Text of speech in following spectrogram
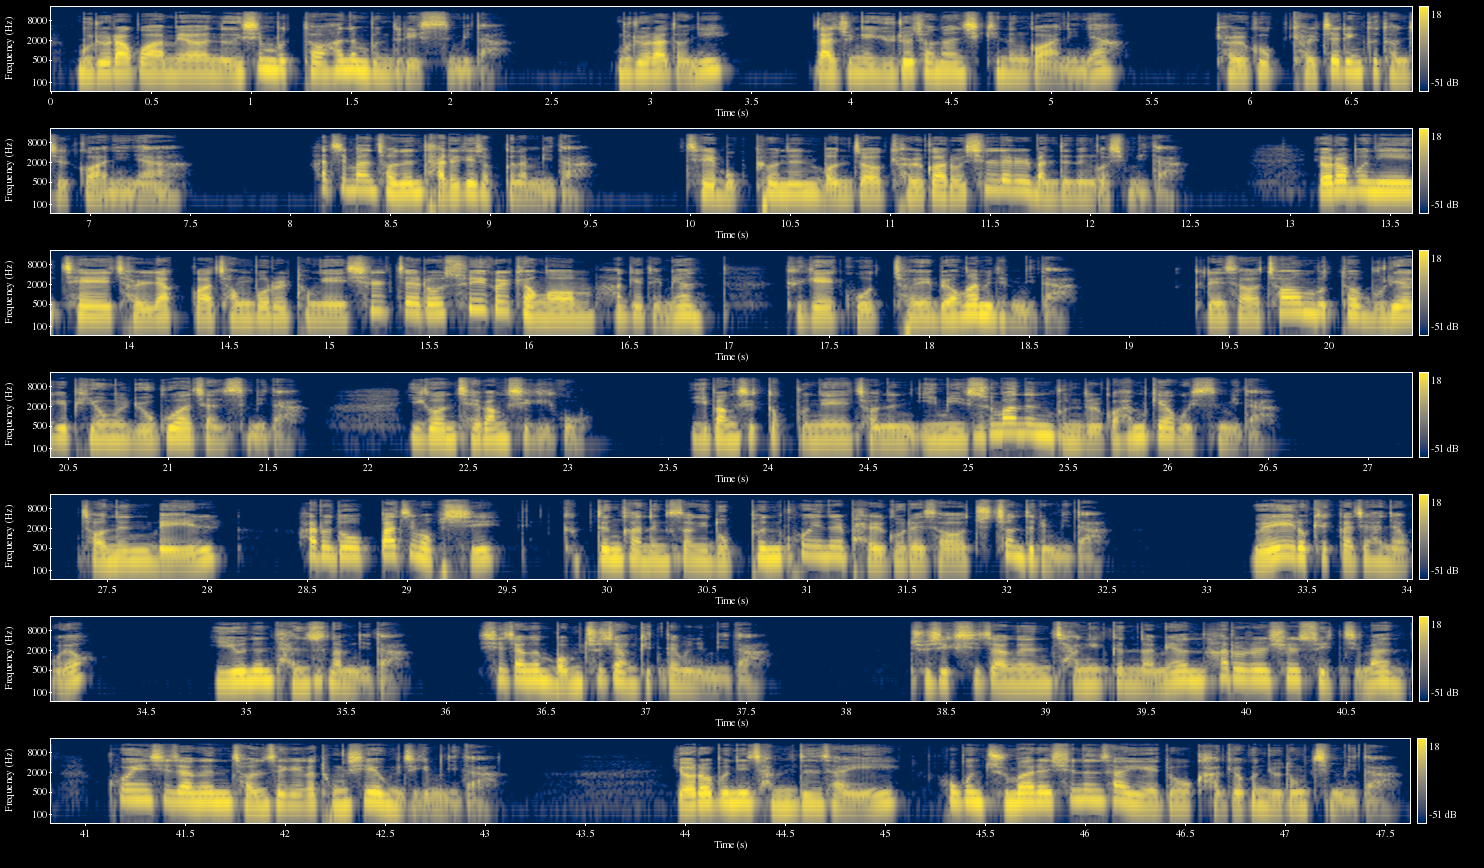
무료라고 하면 의심부터 하는 분들이 있습니다. 무료라더니 나중에 유료 전환시키는 거 아니냐? 결국 결제 링크 던질 거 아니냐? 하지만 저는 다르게 접근합니다. 제 목표는 먼저 결과로 신뢰를 만드는 것입니다. 여러분이 제 전략과 정보를 통해 실제로 수익을 경험하게 되면 그게 곧 저의 명함이 됩니다. 그래서 처음부터 무리하게 비용을 요구하지 않습니다. 이건 제 방식이고 이 방식 덕분에 저는 이미 수많은 분들과 함께하고 있습니다. 저는 매일 하루도 빠짐없이 급등 가능성이 높은 코인을 발굴해서 추천드립니다. 왜 이렇게까지 하냐고요? 이유는 단순합니다. 시장은 멈추지 않기 때문입니다. 주식 시장은 장이 끝나면 하루를 쉴 수 있지만 코인 시장은 전 세계가 동시에 움직입니다. 여러분이 잠든 사이 혹은 주말에 쉬는 사이에도 가격은 요동칩니다.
